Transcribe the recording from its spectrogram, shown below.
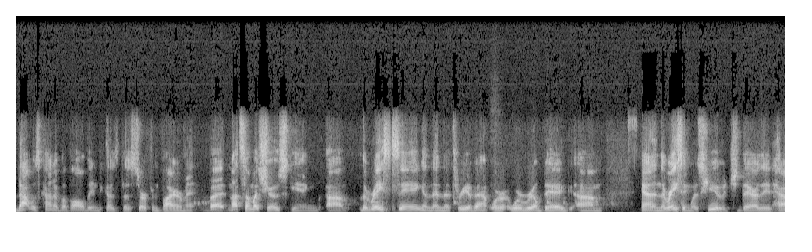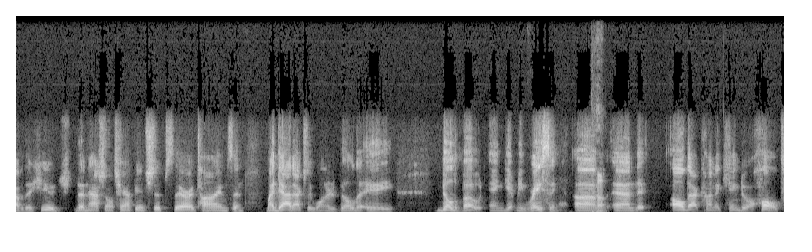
that was kind of evolving because of the surf environment, but not so much show skiing. Um, the racing and then the three event were were real big, um, and the racing was huge there. They'd have the huge the national championships there at times, and my dad actually wanted to build a build a boat and get me racing, um, Huh. and it, all that kind of came to a halt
